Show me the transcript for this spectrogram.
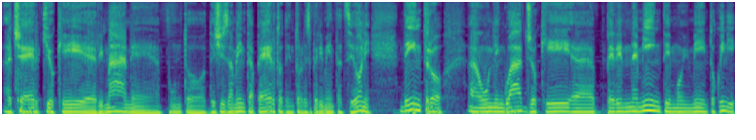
uh, cerchio che rimane appunto decisamente aperto dentro le sperimentazioni, dentro uh, un linguaggio che uh, perennemente in movimento, quindi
